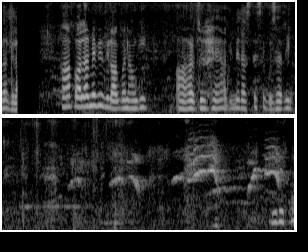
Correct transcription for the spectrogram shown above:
मैं हाँ पॉलर में भी व्लॉग बनाऊँगी। और जो है, अभी मैं रास्ते से गुजर रही ये देखो।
